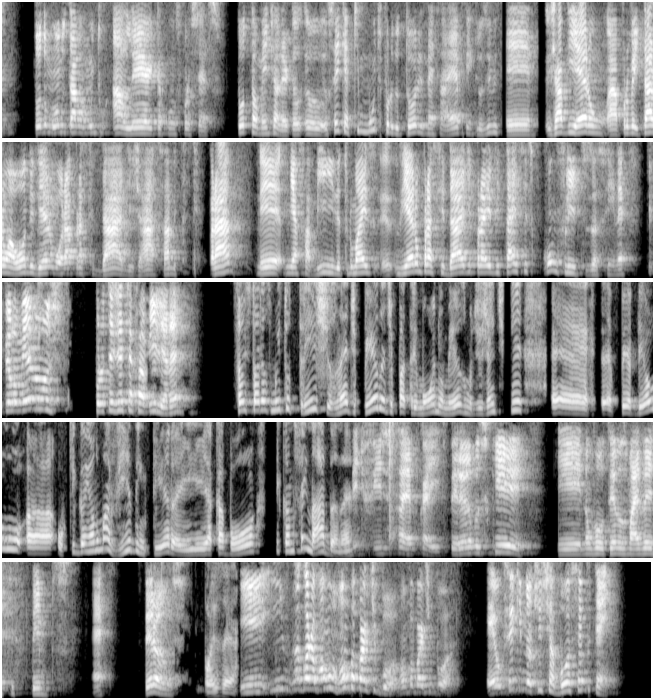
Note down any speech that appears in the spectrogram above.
todo mundo estava muito alerta com os processos. Totalmente alerta. Eu, eu, sei que aqui muitos produtores nessa época, inclusive, é, já vieram, aproveitaram a onda e vieram morar para a cidade já, sabe? Para né, minha família, tudo mais, eh, vieram para a cidade para evitar esses conflitos, assim, né? Que pelo menos protegesse a família, né? São histórias muito tristes, né? De perda de patrimônio mesmo, de gente que é, perdeu uh, o que ganhou numa vida inteira e acabou ficando sem nada, né? Bem difícil essa época aí. Esperamos que, que não voltemos mais a esses tempos, né? Esperamos. Pois é. E, e agora vamos, vamos para a parte boa. Vamos para a parte boa. É, eu sei que notícia boa sempre tem.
